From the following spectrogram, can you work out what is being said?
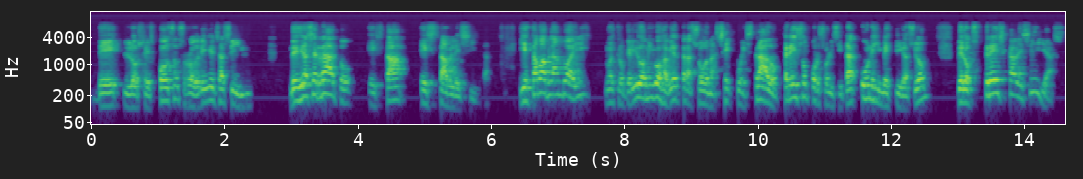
de los esposos Rodríguez Chacín, desde hace rato está establecida. Y estaba hablando ahí nuestro querido amigo Javier Tarazona, secuestrado, preso por solicitar una investigación de los tres cabecillas.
